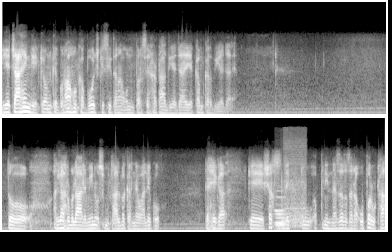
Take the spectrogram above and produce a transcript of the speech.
ये चाहेंगे कि उनके गुनाहों का बोझ किसी तरह उन पर से हटा दिया जाए या कम कर दिया जाए। तो अल्लाह रबालमीन उस मुतालबा करने वाले को कहेगा कि, शख्स, देख, तू अपनी नज़र ज़रा ऊपर उठा।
